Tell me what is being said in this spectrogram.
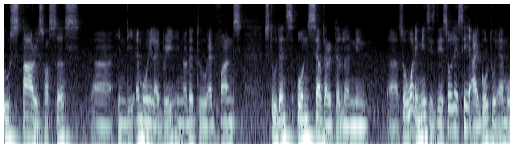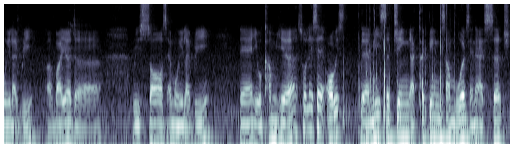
do star resources uh, in the MOE library in order to advance students own self-directed learning. Uh, so what it means is this. So let's say I go to MOE library uh, via the resource MOE library then it will come here. So let's say always uh, me searching uh, typing some words and then I search.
